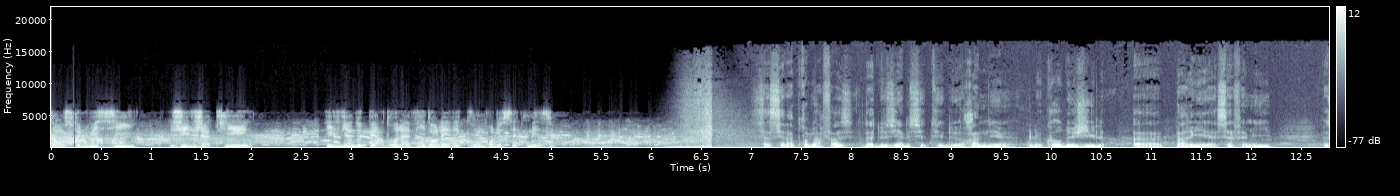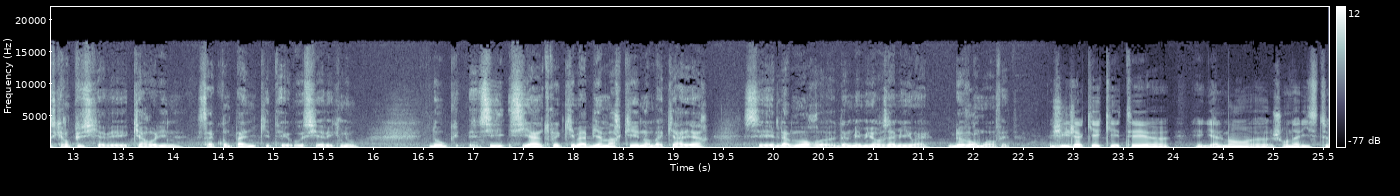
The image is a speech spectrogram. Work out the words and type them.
Dans celui-ci, Gilles Jacquier, il vient de perdre la vie dans les décombres de cette maison. Ça, c'est la première phase. La deuxième, c'était de ramener le corps de Gilles à Paris et à sa famille. Parce qu'en plus, il y avait Caroline, sa compagne, qui était aussi avec nous. Donc, s'il y a un truc qui m'a bien marqué dans ma carrière, c'est la mort euh, d'un de mes meilleurs amis, ouais, devant moi, en fait. Gilles Jacquet, qui était euh, également euh, journaliste,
